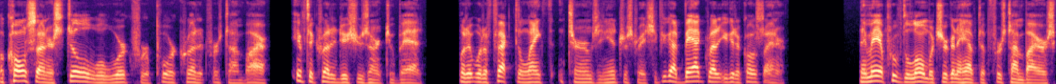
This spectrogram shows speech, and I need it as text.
A cosigner still will work for a poor credit first-time buyer if the credit issues aren't too bad. but it would affect the length terms and the interest rates. If you got bad credit, you get a cosigner. They may approve the loan, but you're going to have the first time buyers,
